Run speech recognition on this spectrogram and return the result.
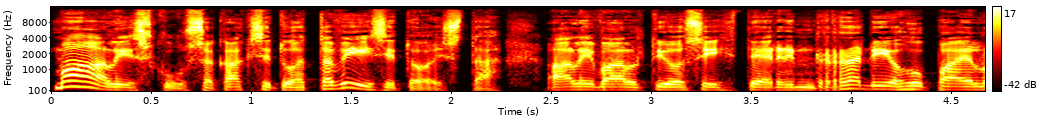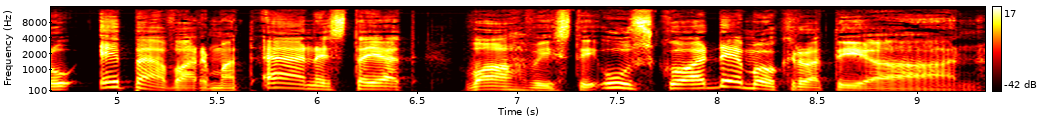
Maaliskuussa 2015 alivaltiosihteerin radiohupailu Epävarmat äänestäjät vahvisti uskoa demokratiaan.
